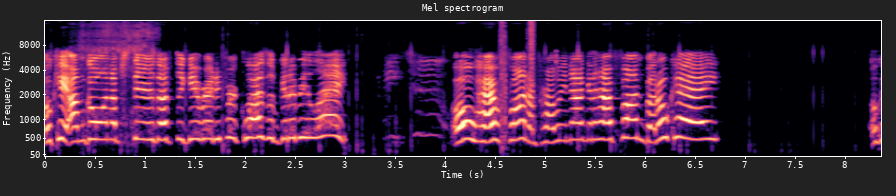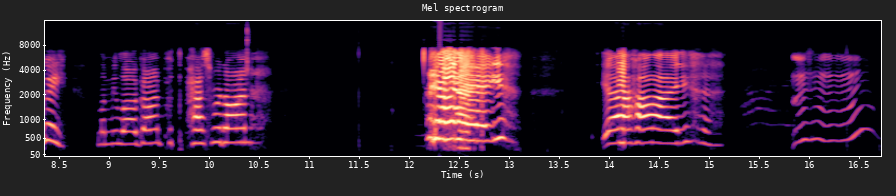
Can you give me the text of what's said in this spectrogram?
Okay, I'm going upstairs. I have to get ready for class. I'm gonna be late. Me too. Oh, have fun. I'm probably not gonna have fun, but okay. Okay, let me log on. Put the password on. Hey. Yeah. Hi. Mhm.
